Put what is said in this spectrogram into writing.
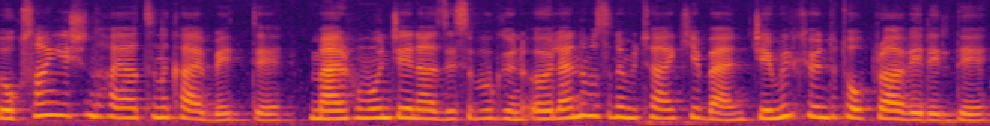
90 yaşında hayatını kaybetti. Merhumun cenazesi bugün öğlen namazını mütakiben Cemil köyünde toprağa verildi.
